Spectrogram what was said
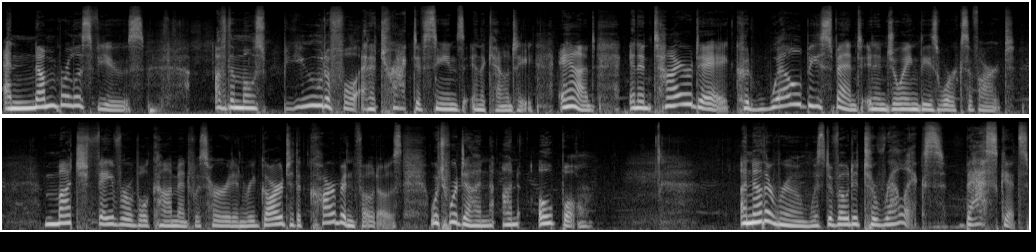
and numberless views of the most beautiful and attractive scenes in the county, and an entire day could well be spent in enjoying these works of art. Much favorable comment was heard in regard to the carbon photos, which were done on opal. Another room was devoted to relics, baskets,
